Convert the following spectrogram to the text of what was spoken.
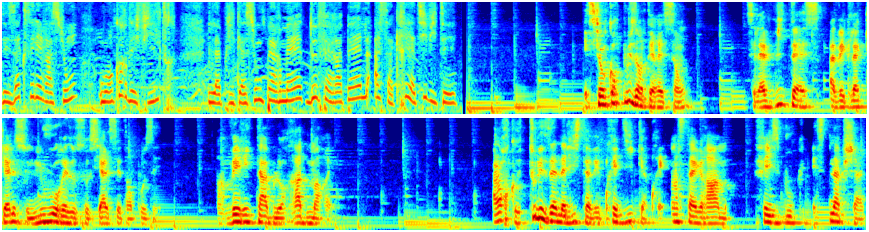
des accélérations ou encore des filtres. L'application permet de faire appel à sa créativité. Et est encore plus intéressant, c'est la vitesse avec laquelle ce nouveau réseau social s'est imposé. Un véritable raz-de-marée. Alors que tous les analystes avaient prédit qu'après Instagram, Facebook et Snapchat,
